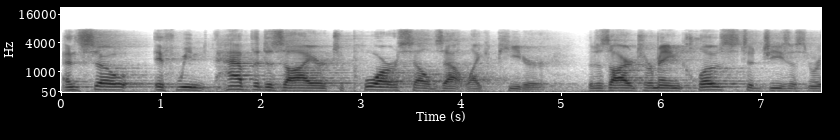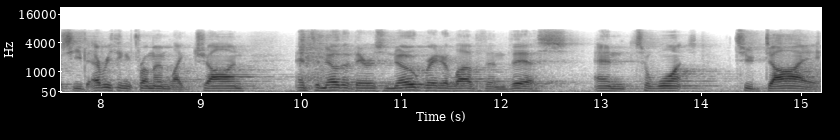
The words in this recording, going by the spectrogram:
And so, if we have the desire to pour ourselves out like Peter, the desire to remain close to Jesus and receive everything from him like John, and to know that there is no greater love than this, and to want to die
